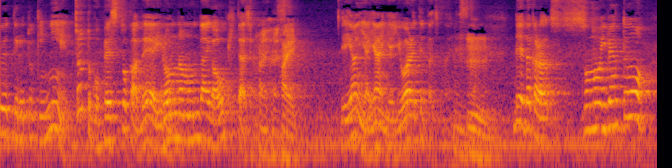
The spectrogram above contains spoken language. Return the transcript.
増えてる時にちょっとこうフェスとかでいろんな問題が起きたじゃない、はいはいはいでやんややんや言われてたじゃないですか、うんでだからそのイベントの、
